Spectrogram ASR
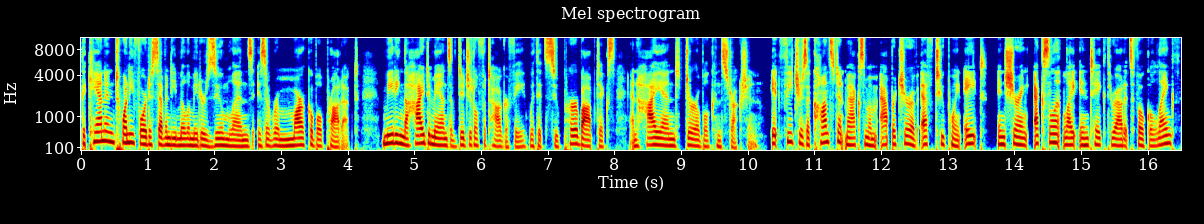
The Canon 24 to 70 mm zoom lens is a remarkable product, meeting the high demands of digital photography with its superb optics and high-end durable construction. It features a constant maximum aperture of f2.8, ensuring excellent light intake throughout its focal length,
